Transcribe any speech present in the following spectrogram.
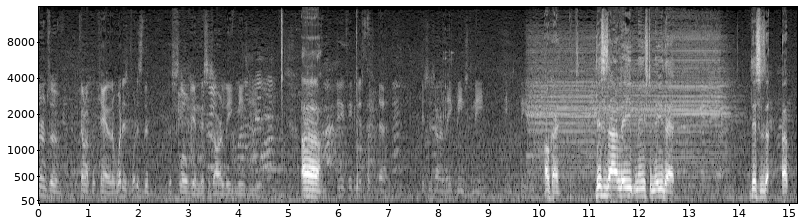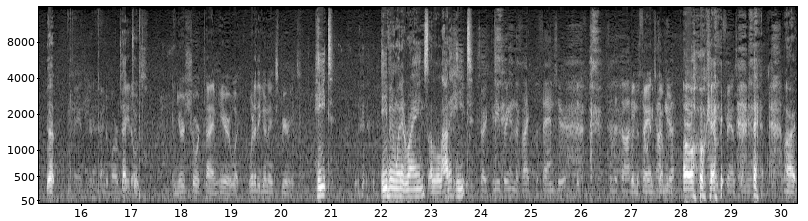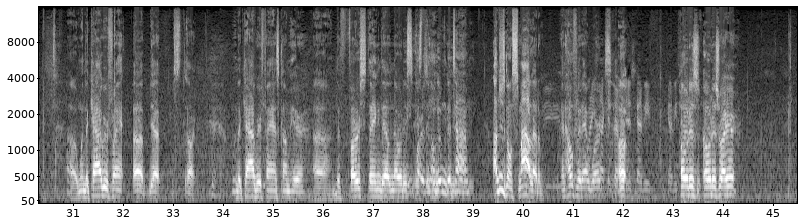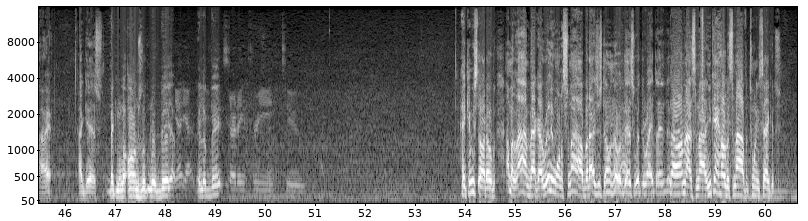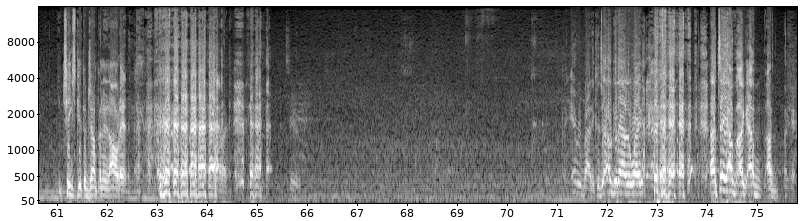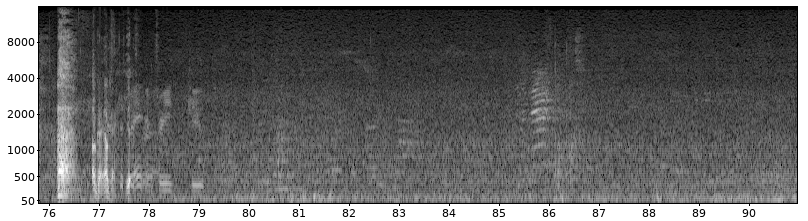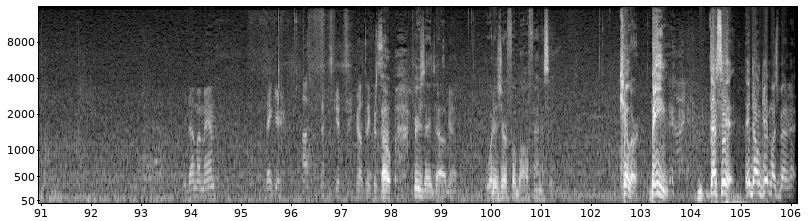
In terms of coming up to Canada, what is what is the, the slogan "This is our league" mean to you? Uh, And if you can just put the, this is our league means to me. in the beginning. okay. This is our league means to me that this is a, a, a Fans are going to come to Barbados in your short time here. What what are they going to experience? heat. Even when it rains, a lot of heat. Sorry, can you bring in the, the fans here? Just to let the When audience the fans come here, about. Oh, okay. When the fans come here. All right. Uh, when the Calgary fan, uh, yeah, start. When the Calgary fans come here, uh, the first thing they'll notice is the gonna heat give them a good time. I'm just gonna smile at them, and hopefully that works. Oh. It's gotta be, hold this, hold this right here. All right. I guess make my little arms look a little big. Yeah, yeah. They look big. Starting three, two. Hey, can we start over? I'm a linebacker. I really want to smile, but I just don't know if that's what the right thing to do. No, I'm not smiling. You can't hold a smile for 20 seconds. Your cheeks get to jumping and all that. Two. Everybody, could y'all get out of the way? I'll tell you, I, I, I, I, Okay. okay, okay. Just Yeah. three, two. Done, my man? Thank you. Uh, that's good. Here, I'll take this. Oh, appreciate y'all, man. What is your football fantasy? Killer. Bing. That's it. It don't get much better than that.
